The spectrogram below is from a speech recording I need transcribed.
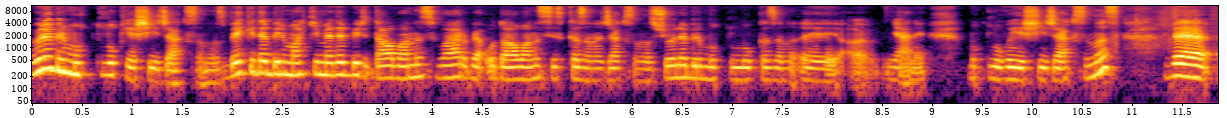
Böyle bir mutluluk yaşayacaksınız. Belki de bir mahkemede bir davanız var ve o davanı siz kazanacaksınız. Şöyle bir mutluluk kazan e, yani mutluluğu yaşayacaksınız ve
